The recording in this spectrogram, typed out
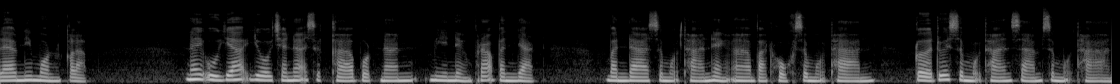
แล้วนิมนต์กลับ ในอุยะโยชนะสิกขาบทนั้นมีหนึ่งพระบัญญัติ บรรดาสมุทฐานแห่งอาบัตหกสมุทฐาน เกิดด้วยสมุทฐานสามสมุทฐาน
